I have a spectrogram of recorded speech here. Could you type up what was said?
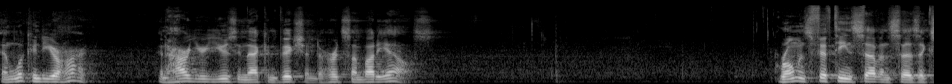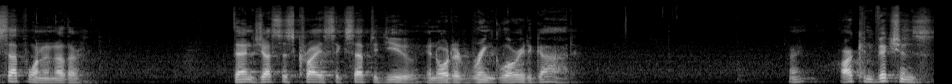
and look into your heart and how you're using that conviction to hurt somebody else. Romans 15:7 says, Accept one another. Then, just as Christ accepted you in order to bring glory to God. Right? Our convictions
